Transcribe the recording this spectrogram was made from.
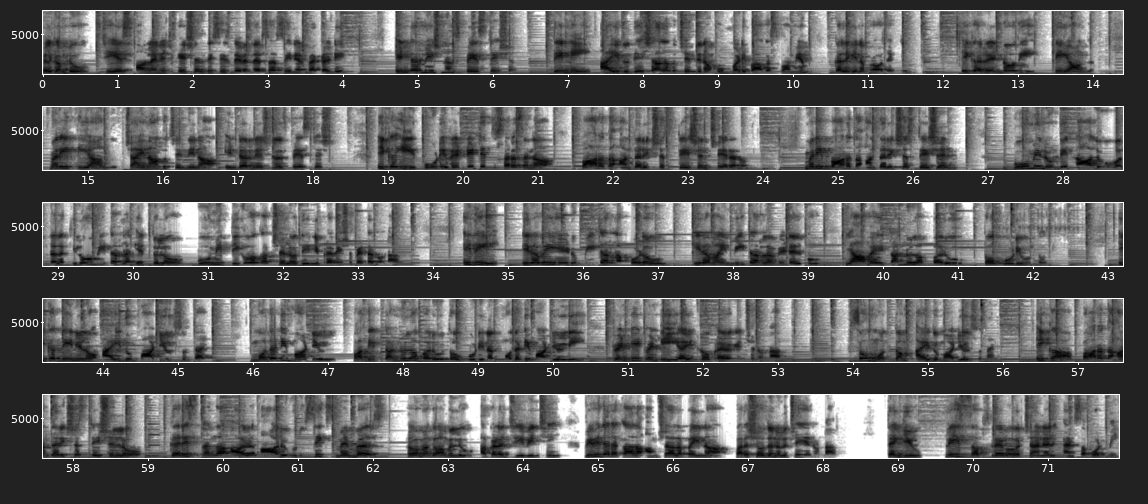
Welcome to GS online education this is Devender sir senior faculty international space station దీన్ని ఐదు దేశాలకు చెందిన ఉమ్మడి భాగస్వామ్యం కలిగిన ప్రాజెక్ట్. ఇక రెండోది టియాంగ్. మరి టియాంగ్ చైనాకు చెందిన ఇంటర్నేషనల్ స్పేస్ స్టేషన్ ఇక ఈ మూడి రెండింటి సరసన భారత అంతరిక్ష స్టేషన్ చేరనుంది. మరి భారత అంతరిక్ష స్టేషన్ భూమి నుండి నాలుగు వందల కిలోమీటర్ల ఎత్తులో భూమి దిగువ కక్షలో దీన్ని ప్రవేశపెట్టనున్నారు. ఇది ఇరవై ఏడు మీటర్ల పొడవు ఇరవై మీటర్ల వెడల్పు యాభై టన్నుల బరువుతో కూడి ఉంటుంది. ఇక దీనిలో ఐదు మాడ్యూల్స్ ఉంటాయి. మొదటి మాడ్యూల్ పది టన్నుల బరువుతో కూడిన మొదటి మాడ్యూల్ని ట్వంటీ ట్వంటీ ఎయిట్లో ప్రయోగించనున్నారు. సో మొత్తం ఐదు మాడ్యూల్స్ ఉన్నాయి. ఇక భారత అంతరిక్ష స్టేషన్లో గరిష్టంగా ఆరు ఆరుగురు సిక్స్ మెంబర్స్ హోమగాములు అక్కడ జీవించి వివిధ రకాల అంశాలపైన పరిశోధనలు చేయనున్నారు. Thank you. Please subscribe our channel and support me.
